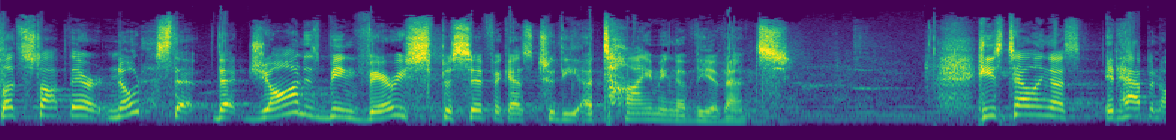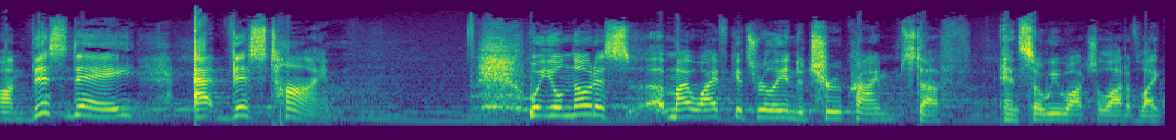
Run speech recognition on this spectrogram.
Let's stop there. Notice that, that John is being very specific as to the timing of the events. He's telling us it happened on this day at this time. What you'll notice, uh, my wife gets really into true crime stuff, and so we watch a lot of like,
